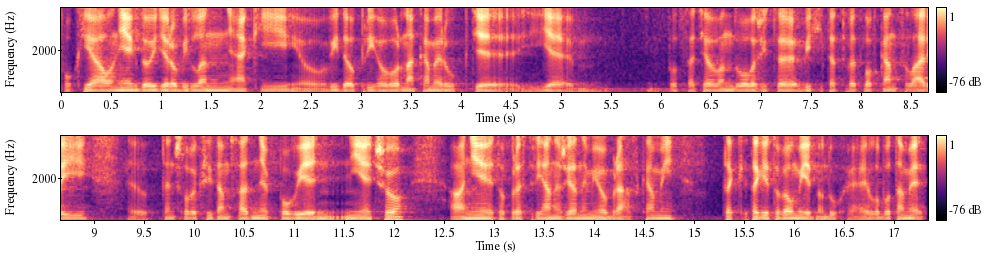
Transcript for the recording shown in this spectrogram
Pokiaľ niekto ide robiť len nejaký video príhovor na kameru, kde je v podstate len dôležité vychytať svetlo v kancelárii, e, ten človek si tam sadne, povie niečo a nie je to prestrihané žiadnymi obrázkami, tak, tak je to veľmi jednoduché, lebo tam je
